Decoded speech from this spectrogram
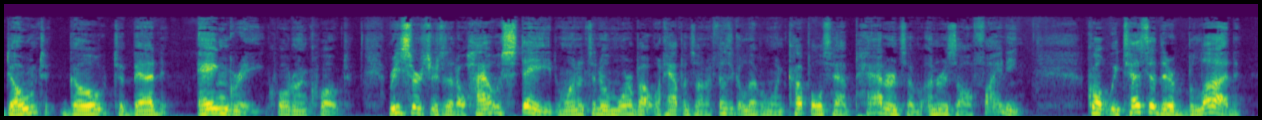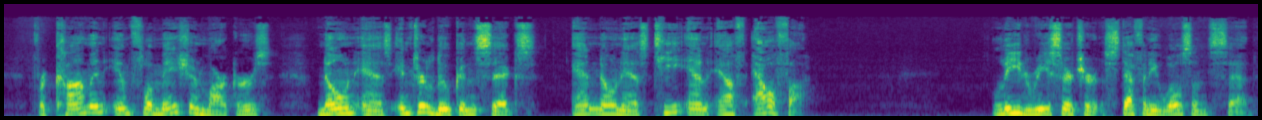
don't go to bed angry, quote unquote. Researchers at Ohio State wanted to know more about what happens on a physical level when couples have patterns of unresolved fighting. Quote, we tested their blood for common inflammation markers known as interleukin 6 and known as TNF alpha. Lead researcher Stephanie Wilson said,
